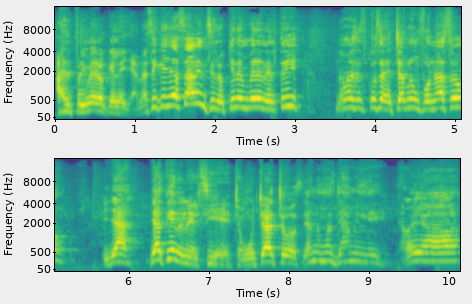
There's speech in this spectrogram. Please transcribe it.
al primero que le llame. Así que ya saben, si lo quieren ver en el tri, nada más es cosa de echarle un fonazo y ya, ya tienen el sí hecho, muchachos. Ya nada más llámenle. Ya, ya.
